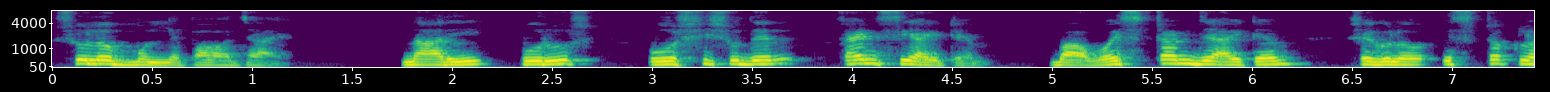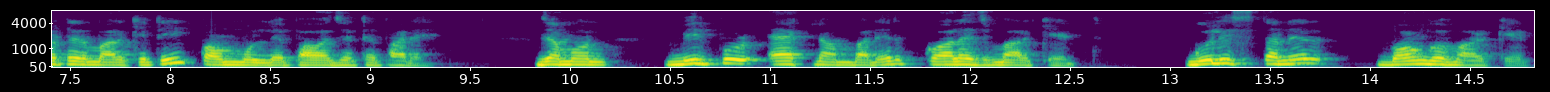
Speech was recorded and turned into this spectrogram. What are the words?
সুলভ মূল্যে পাওয়া যায়। নারী, পুরুষ ও শিশুদের ফ্যান্সি আইটেম বা ওয়েস্টার্ন যে আইটেম সেগুলো স্টক লটের মার্কেটেই কম মূল্যে পাওয়া যেতে পারে। যেমন মিরপুর এক নম্বরের কলেজ মার্কেট গুলিস্তানের বঙ্গ মার্কেট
